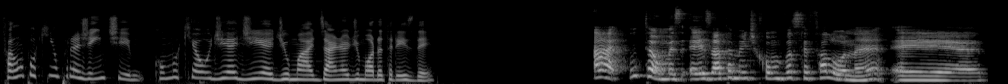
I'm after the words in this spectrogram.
Fala um pouquinho pra gente como que é o dia a dia de uma designer de moda 3D. Ah, então, mas é exatamente como você falou, né? É,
